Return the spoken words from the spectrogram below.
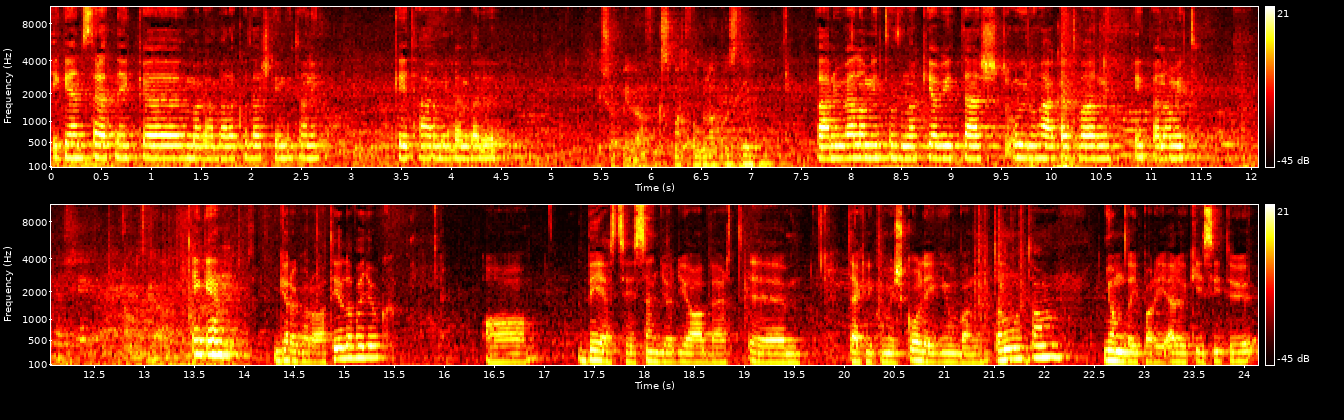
Igen, szeretnék uh, magánvállalkozást indítani két-három éven belül. És ott mivel fogsz majd foglalkozni? Bármivel, amit hoznak javítást, új ruhákat varni, éppen amit. Amit kell. Igen. Geragara Attila vagyok, a BSC Szent Györgyi Albert ö, technikum és kollégiumban tanultam, nyomdaipari előkészítő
